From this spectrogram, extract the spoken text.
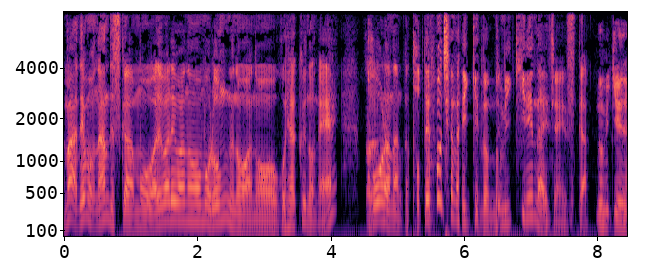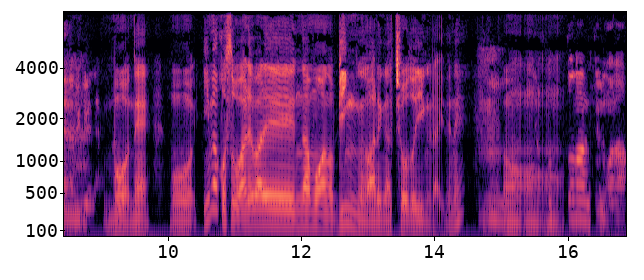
まあでも何ですか、もう我々はあの、もうロングのあの、500のね、コーラなんかとてもじゃないけど飲みきれないじゃないですか。飲みきれない飲みきれない。もうね、もう今こそ我々がもうあの、瓶のあれがちょうどいいぐらいでね。うん。うんうんうん本。当なんていうのかな。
